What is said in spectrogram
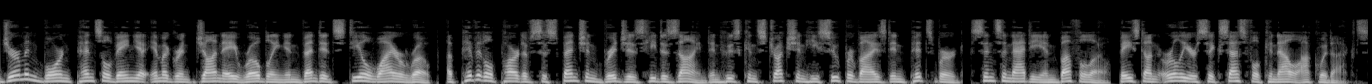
German-born Pennsylvania immigrant John A. Roebling invented steel wire rope, a pivotal part of suspension bridges he designed and whose construction he supervised in Pittsburgh, Cincinnati and Buffalo, based on earlier successful canal aqueducts.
